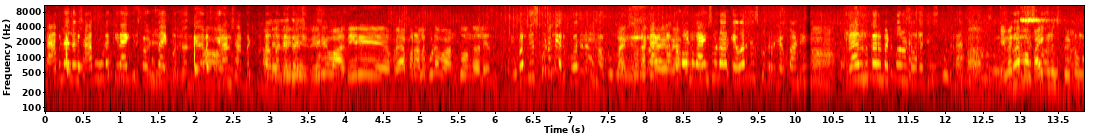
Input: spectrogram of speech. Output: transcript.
షాపులలో షాపు కూడా కిరాయి తీసుకోకుండా అయిపోతుంది కదా కిరాణా షాప్ పెట్టుకుందాం. వేరే వేరే వా- వేరే వ్యాపారాలకు కూడా అనుకోంగా లేదు. ఎవరు తీసుకుంటలేరు పోతున్నాం మాకు? వైన్స్ వరకు ఎవరు తీసుకుంటారు చెప్పండి. కిరాయి దుకాణం పెట్టుకోవాలంటే ఎవరు తీసుకుంటారా? బైక్ నుంచి పెట్రోల్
